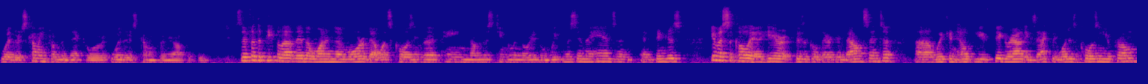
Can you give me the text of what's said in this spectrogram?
whether it's coming from the neck, or whether it's coming from neuropathy. So for the people out there that want to know more about what's causing the pain, numbness, tingling, or even weakness in their hands and, and fingers, give us a call here at Physical Therapy and Balance Center. Uh, we can help you figure out exactly what is causing your problem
